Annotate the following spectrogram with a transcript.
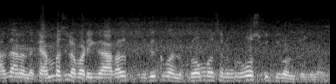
அதான் அந்த கேம்பஸில் படிக்கிறார்கள் இதுக்கு வந்து ப்ரொமோஷனுக்கு ரோஸ் விற்று கொண்டிருக்கணும்.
